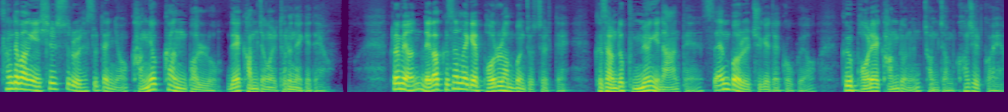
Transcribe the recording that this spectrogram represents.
상대방이 실수를 했을 땐요 강력한 벌로 내 감정을 드러내게 돼요. 그러면 내가 그 사람에게 벌을 한 번 줬을 때 그 사람도 분명히 나한테 센 벌을 주게 될 거고요. 그 벌의 강도는 점점 커질 거예요.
